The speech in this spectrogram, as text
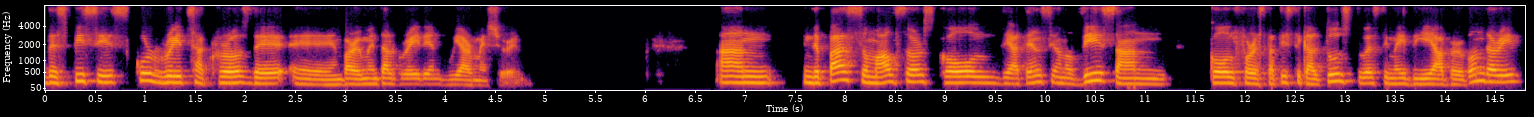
the species could reach across the uh, environmental gradient we are measuring. And in the past, some authors called the attention of this and called for statistical tools to estimate the upper boundary.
